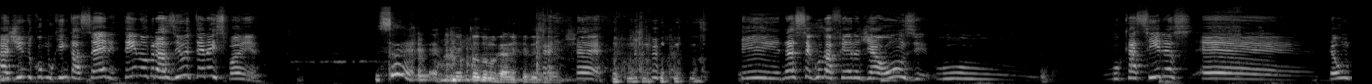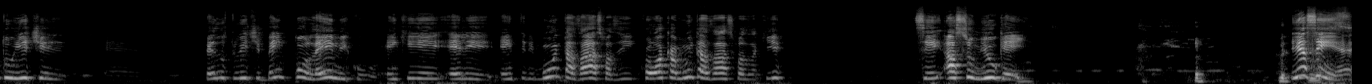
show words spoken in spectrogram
agindo como quinta série tem no Brasil e tem na Espanha. Isso é, é em todo lugar, infelizmente. É. e na segunda-feira, dia 11, o, o Cacilhas é, deu um tweet, é, fez um tweet bem polêmico, em que ele, entre muitas aspas, e coloca muitas aspas aqui, se assumiu gay. E assim, é,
